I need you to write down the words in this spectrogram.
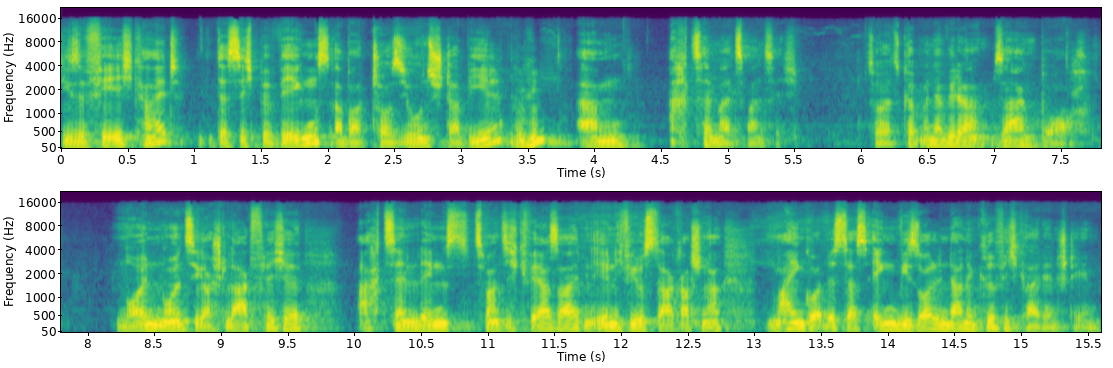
diese Fähigkeit des sich Bewegens, aber torsionsstabil. Ähm, 18 mal 20. So, jetzt könnte man ja wieder sagen, boah, 99er Schlagfläche, 18 links, 20 Querseiten, ähnlich wie du es da gerade schon hast. Mein Gott, ist das eng, wie soll denn da eine Griffigkeit entstehen?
